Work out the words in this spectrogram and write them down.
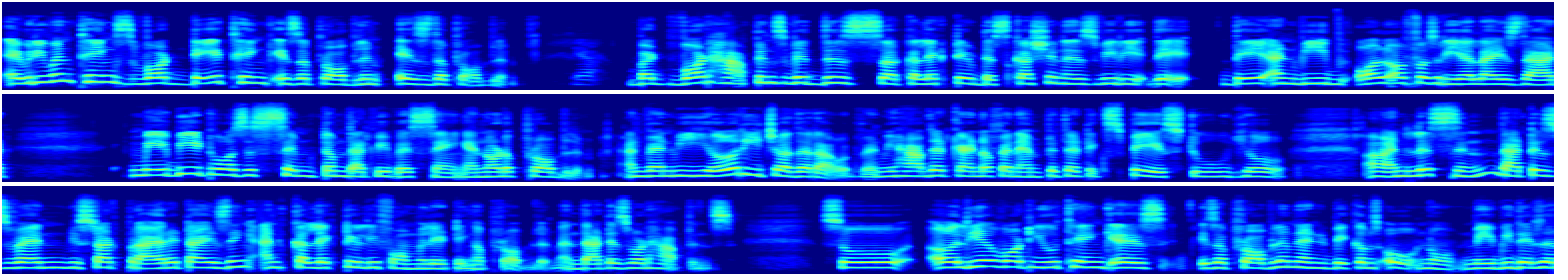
everyone thinks what they think is a problem is the problem. Yeah. But what happens with this uh, collective discussion is we re- they they and we all of us realize that maybe it was a symptom that we were saying and not a problem. And when we hear each other out, when we have that kind of an empathetic space to hear uh, and listen, that is when we start prioritizing and collectively formulating a problem. And that is what happens. So earlier, what you think is is a problem, and it becomes, oh no, maybe there's a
